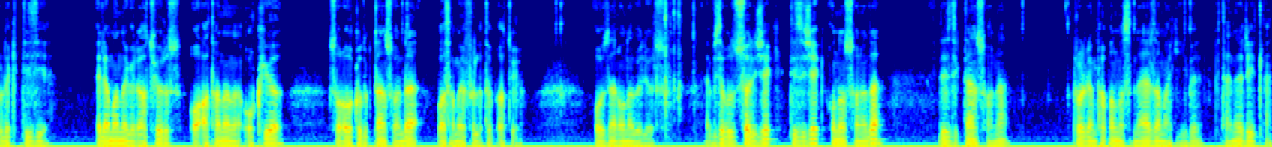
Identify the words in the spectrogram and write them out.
buradaki diziye elemanına göre atıyoruz. O atananı okuyor. Sonra okuduktan sonra da basamağı fırlatıp atıyor. O yüzden ona bölüyoruz. E, bize bunu söyleyecek, dizecek. Ondan sonra da dizdikten sonra program kapanmasında her zamanki gibi bir tane readline.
